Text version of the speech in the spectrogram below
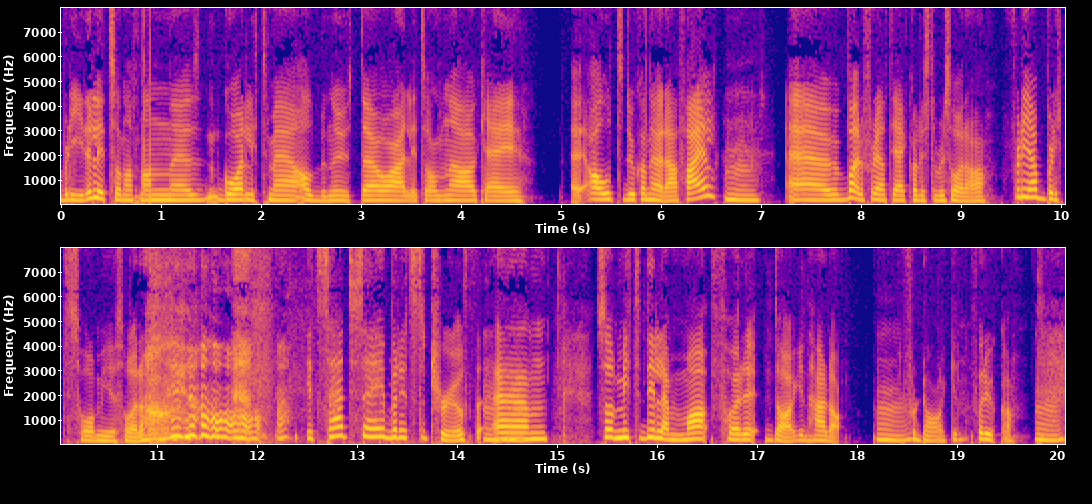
blir det litt sånn at man eh, går litt med albuene ute og er litt sånn ja, OK, eh, alt du kan gjøre er feil. Mm. Eh, bare fordi at jeg ikke har lyst til å bli såra. Fordi jeg har blitt så mye såra. It's sad to say, but it's the truth. Mm -hmm. eh, så mitt dilemma for dagen her, da. Mm. For dagen, for uka. Mm.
